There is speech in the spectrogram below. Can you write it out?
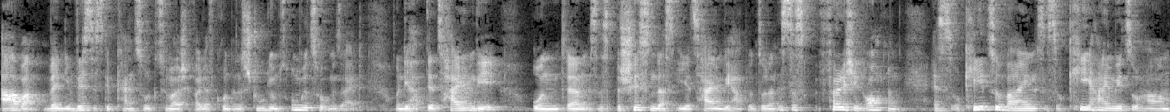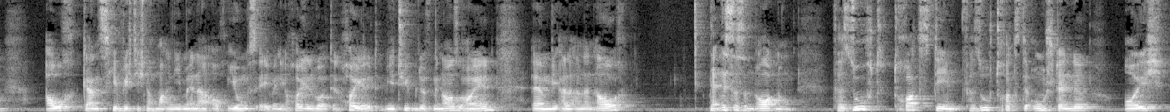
Aber wenn ihr wisst, es gibt kein Zurück, zum Beispiel, weil ihr aufgrund eines Studiums umgezogen seid und ihr habt jetzt Heimweh und ähm, es ist beschissen, dass ihr jetzt Heimweh habt und so, dann ist das völlig in Ordnung. Es ist okay zu weinen, es ist okay Heimweh zu haben. Auch ganz hier wichtig nochmal an die Männer, auch Jungs, ey, wenn ihr heulen wollt, dann heult. Wir Typen dürfen genauso heulen, ähm, wie alle anderen auch. Dann ist das in Ordnung. Versucht trotzdem, versucht trotz der Umstände, euch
